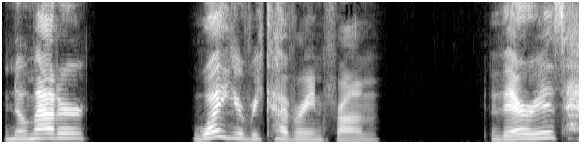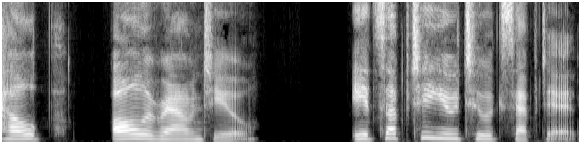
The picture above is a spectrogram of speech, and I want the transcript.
No matter what you're recovering from, there is help all around you. It's up to you to accept it.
